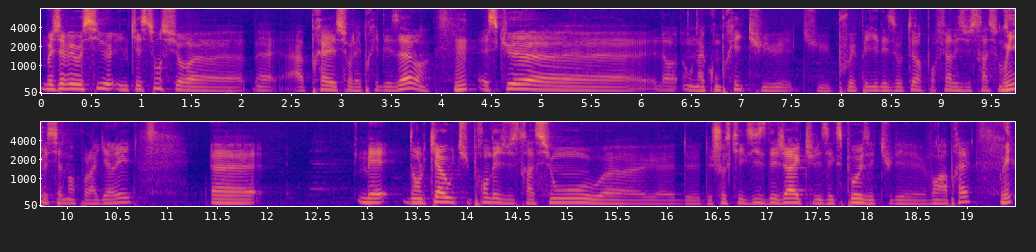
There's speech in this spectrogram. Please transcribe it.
moi, j'avais aussi une question sur euh, après sur les prix des œuvres. Mm. Est-ce que euh, alors, on a compris que tu, tu pouvais payer des auteurs pour faire des illustrations Oui. spécialement pour la galerie, mais dans le cas où tu prends des illustrations ou euh, de, de choses qui existent déjà et que tu les exposes et que tu les vends après, Oui.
